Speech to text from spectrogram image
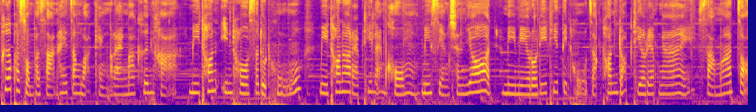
เพื่อผสมผสานให้จังหวะแข็งแรงมากขึ้นค่ะ มีท่อนอินโทรสะดุดหู มีท่อนแรปที่แหลมคม มีเสียงชั้นยอด มีเมโลดี้ที่ติดหูจากท่อนดรอปที่เรียบง่าย สามารถเจาะ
